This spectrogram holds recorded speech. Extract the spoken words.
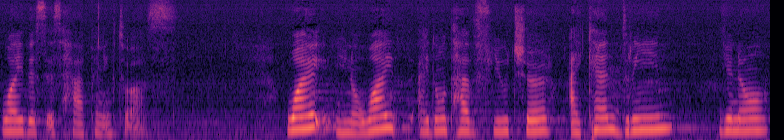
why this is happening to us? Why, you know, why I don't have future? I can't dream, you know.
